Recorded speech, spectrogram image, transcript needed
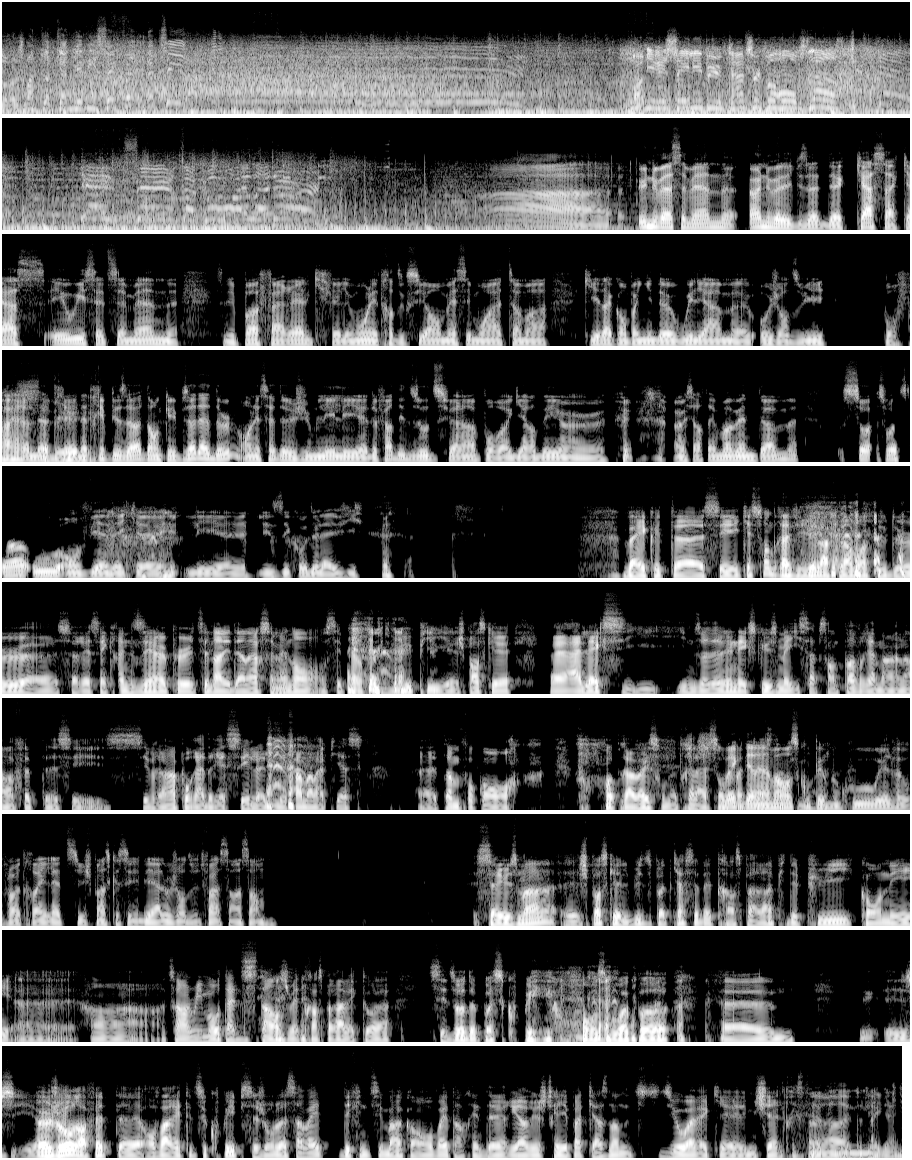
de rejoindre Kotkaniemi. C'est fait. Le tir. Premier essai, les buts. Patrick Mahomes lance. Ah, une nouvelle semaine, un nouvel épisode de Casse à Casse. Et oui, cette semaine, ce n'est pas Farrell qui fait le mot d'introduction, mais c'est moi, Thomas, qui est accompagné de William euh, aujourd'hui pour faire notre, notre épisode. Donc, épisode à deux. On essaie de jumeler les, de faire des duos différents pour euh, garder un, un certain momentum. So- soit ça ou on vit avec euh, les, euh, les échos de la vie. Ben écoute, euh, c'est question de raviver la flamme entre nous deux, euh, se ressynchroniser un peu. Tu sais, dans les dernières semaines, on, on s'est perdu de vue. Puis euh, je pense que euh, Alex, il, il nous a donné une excuse, mais il s'absente pas vraiment. Là. En fait, c'est c'est vraiment pour adresser le- l'éléphant dans la pièce. Tom, faut qu'on faut qu'on travaille sur notre relation. trouvais de que dernièrement, on se coupait beaucoup, Will. Il va falloir travailler là-dessus. Je pense que c'est l'idéal aujourd'hui de faire ça ensemble. Sérieusement, euh, je pense que le but du podcast, c'est d'être transparent. Puis depuis qu'on est euh, en, remote, à distance, je vais être transparent avec toi. C'est dur de pas se couper. On se voit pas. Euh, un jour, en fait, euh, on va arrêter de se couper. Puis ce jour-là, ça va être définitivement quand on va être en train de réenregistrer les podcasts dans notre studio avec Michel, Tristan, euh, toute la gang.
